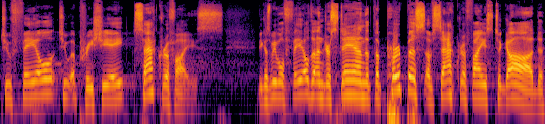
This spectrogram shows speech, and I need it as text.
to fail to appreciate sacrifice. Because we will fail to understand that the purpose of sacrifice to God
